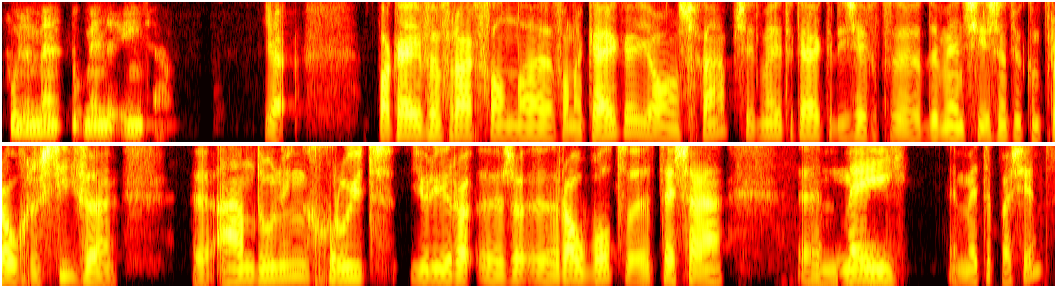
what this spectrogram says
voelen mensen ook minder eenzaam. Ja, pak even een vraag van, uh, van een kijker. Johan Schaap zit mee te kijken. Die zegt: uh, dementie is natuurlijk een progressieve uh, aandoening. Groeit jullie ro robot Tessa mee met de patiënt?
